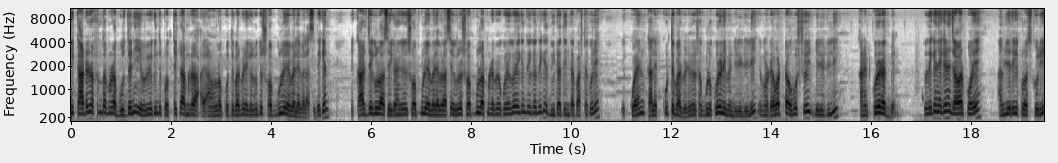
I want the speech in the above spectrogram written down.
এই কার্ডের অপশন তো আপনারা বুঝতেনি এভাবে কিন্তু প্রত্যেকটা আপনারা আনলক করতে পারবেন। এখানে কিন্তু সবগুলো অ্যাভেলেবেল আছে, দেখেন? এই কার্ড যেগুলো আছে, এখানে সবগুলো অ্যাভেলেবেল আছে, এগুলো সবগুলো আপনারা এভাবে করে করে কিন্তু এখান থেকে দুইটা, তিনটা, পাঁচটা করে কয়েন কালেক্ট করতে পারবেন। এভাবে সবগুলো করে নেবেন ডেলি ডেলি এবং রেওয়ার্ডটা অবশ্যই ডেলি ডেলি কানেক্ট করে রাখবেন। তো দেখেন, এখানে যাওয়ার পরে আমি যদি এটাকে ক্রস করি,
